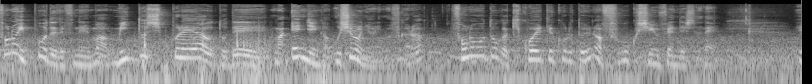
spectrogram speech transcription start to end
その一方でですね、まあ、ミッドシップレイアウトで、まあ、エンジンが後ろにありますからその音が聞こえてくるというのはすごく新鮮でしたね、え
